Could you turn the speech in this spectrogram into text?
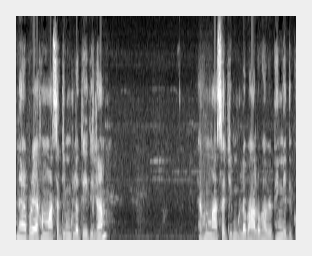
নেওয়ার পরে এখন মাছের ডিমগুলো দিয়ে দিলাম। এখন মাছের ডিমগুলো ভালোভাবে ভেঙে দিব।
